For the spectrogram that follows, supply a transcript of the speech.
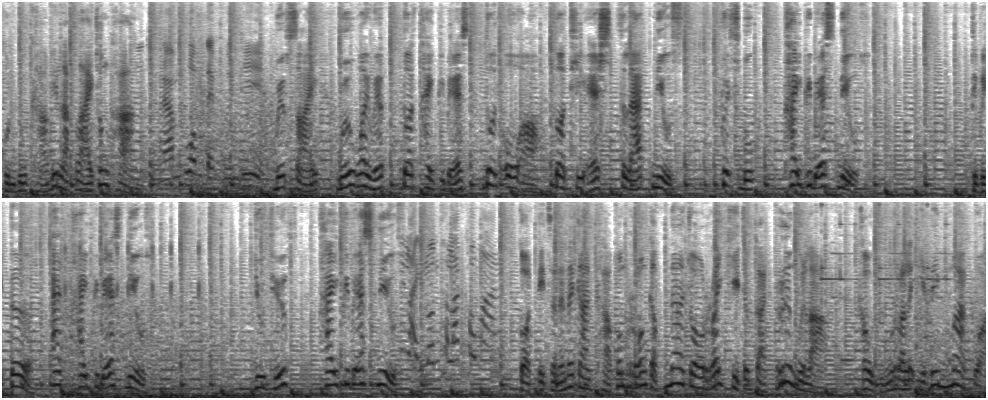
คุณดูข่าวได้หลากหลายช่องทางถูกน้ำท่วมเต็มพื้นที่ เว็บไซต์ www.thaipbs.or.th/news Facebook Thai PBS News Twitter @thaipbsnews YouTube Thai PBS News ไหลล้นทะลักเข้ามานะกดติดสนันในการข่าวพร้อมๆกับหน้าจอไร้ขีดจำกัดเรื่องเวลา เข้าถึงรายละเอียดได้มากกว่า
